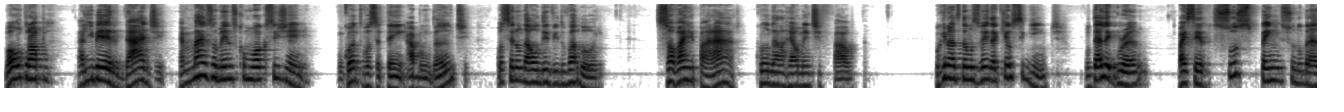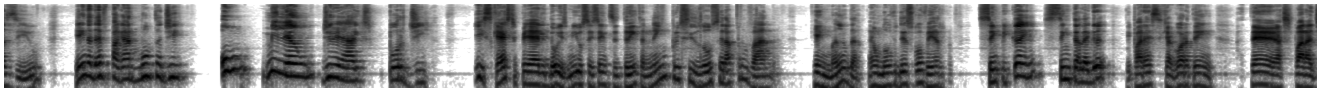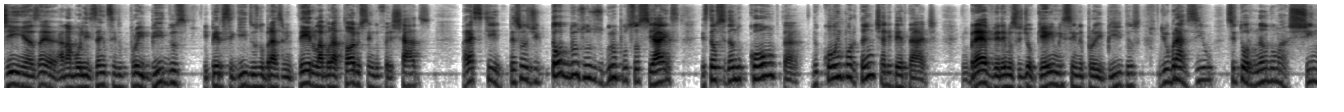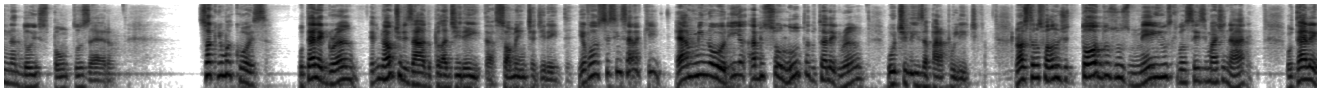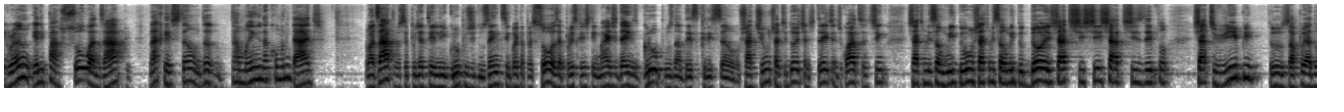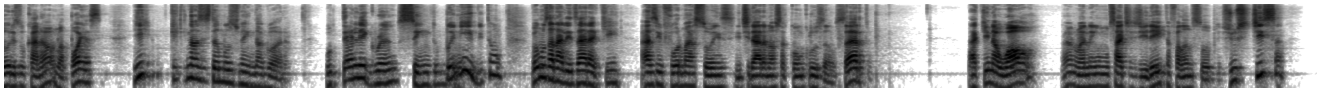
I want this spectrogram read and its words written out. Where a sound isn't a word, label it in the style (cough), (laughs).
Bom, tropa, a liberdade é mais ou menos como o oxigênio. Enquanto você tem abundante, você não dá o devido valor. Só vai reparar quando ela realmente falta. O que nós estamos vendo aqui é o seguinte. O Telegram vai ser suspenso no Brasil e ainda deve pagar multa de um milhão de reais por dia. E esquece PL 2630, nem precisou ser aprovada. Quem manda é um novo desgoverno. Sem picanha, sem Telegram. E parece que agora tem até as paradinhas, né, anabolizantes sendo proibidos e perseguidos no Brasil inteiro, laboratórios sendo fechados. Parece que pessoas de todos os grupos sociais estão se dando conta do quão importante é a liberdade. Em breve veremos videogames sendo proibidos e o Brasil se tornando uma China 2.0. Só que uma coisa, o Telegram ele não é utilizado pela direita, somente a direita. E eu vou ser sincero aqui, é a minoria absoluta do Telegram utiliza para a política. Nós estamos falando de todos os meios que vocês imaginarem. O Telegram, ele passou o WhatsApp na questão do tamanho da comunidade. No WhatsApp, você podia ter ali grupos de 250 pessoas, é por isso que a gente tem mais de 10 grupos na descrição. Chat 1, chat 2, chat 3, chat 4, chat 5, chat missão mito 1, chat missão mito 2, chat XX, chat XY, chat VIP, os apoiadores do canal, no Apoia-se. E o que, que nós estamos vendo agora? o Telegram sendo banido. Então, vamos analisar aqui as informações e tirar a nossa conclusão, certo? Aqui na né, não é nenhum site de direita falando sobre justiça.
